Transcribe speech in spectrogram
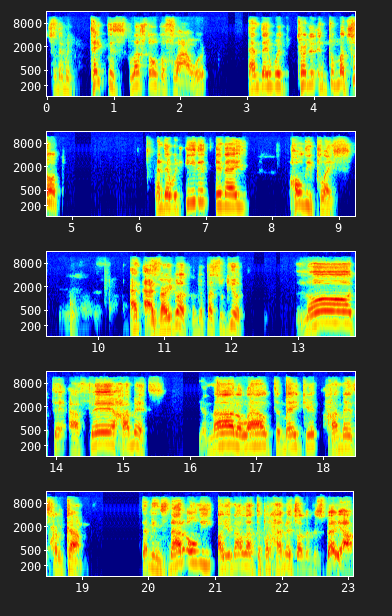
So they would take this leftover flour and they would turn it into matzot. And they would eat it in a holy place. And ah, that's very good. Look at Pasuk Yud. Lo te'afeh hametz. You're not allowed to make it hametz chalkam. That means not only are you not allowed to put hametz on the mizbeach,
